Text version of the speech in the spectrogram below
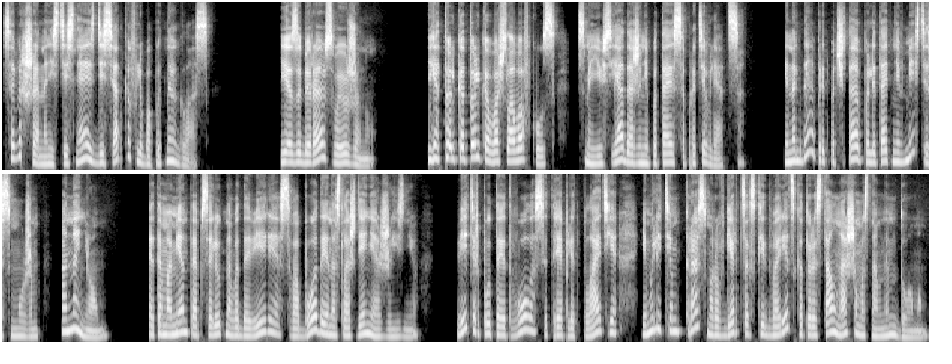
совершенно не стесняясь десятков любопытных глаз. «Я забираю свою жену». «Я только-только вошла во вкус», — смеюсь я, даже не пытаясь сопротивляться. Иногда я предпочитаю полетать не вместе с мужем, а на нем. Это моменты абсолютного доверия, свободы и наслаждения жизнью — Ветер путает волосы, треплет платье, и мы летим к Красмору в герцогский дворец, который стал нашим основным домом.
